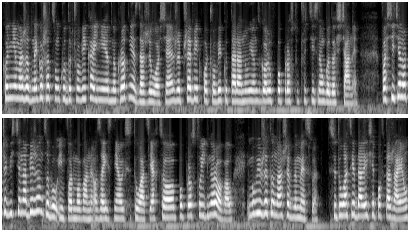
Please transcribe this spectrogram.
Koń nie ma żadnego szacunku do człowieka i niejednokrotnie zdarzyło się, że przebiegł po człowieku taranując go lub po prostu przycisnął go do ściany. Właściciel oczywiście na bieżąco był informowany o zaistniałych sytuacjach, co po prostu ignorował i mówił, że to nasze wymysły. Sytuacje dalej się powtarzają,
